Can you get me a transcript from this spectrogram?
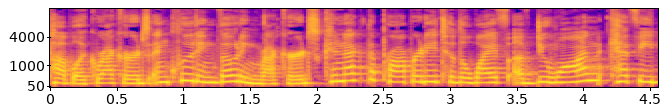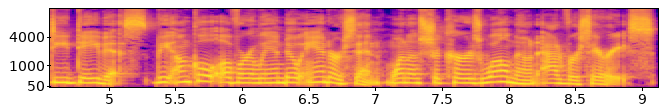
Public records, including voting records, connect the property to the wife of Duane Keffe D. Davis, the uncle of Orlando Anderson, one of Shakur's well-known adversaries.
